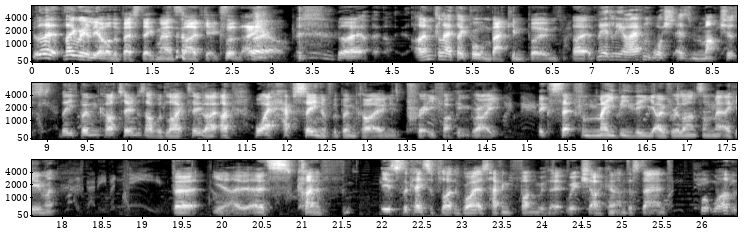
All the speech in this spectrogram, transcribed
They they really are the best Eggman sidekicks, aren't they? They are. like, I'm glad they brought him back in Boom. Like, admittedly, I haven't watched as much as the Boom cartoon as I would like to. Like, I, what I have seen of the Boom cartoon is pretty fucking great, except for maybe the over reliance on meta humor. But you know, it's kind of it's the case of like the writers having fun with it, which I can understand. What, what other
